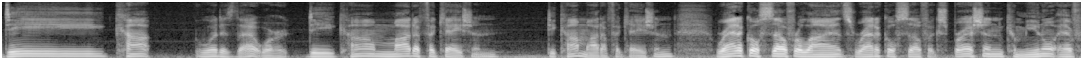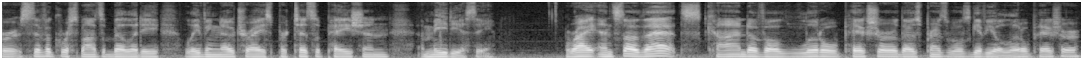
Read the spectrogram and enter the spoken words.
decom what is that word? Decommodification, decommodification, radical self reliance, radical self expression, communal effort, civic responsibility, leaving no trace, participation, immediacy. Right. And so that's kind of a little picture. Those principles give you a little picture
